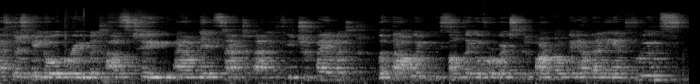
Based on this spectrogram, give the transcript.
if there's been no agreement as to um, the extent of any future payment, but that wouldn't be something over which the department would have any influence.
